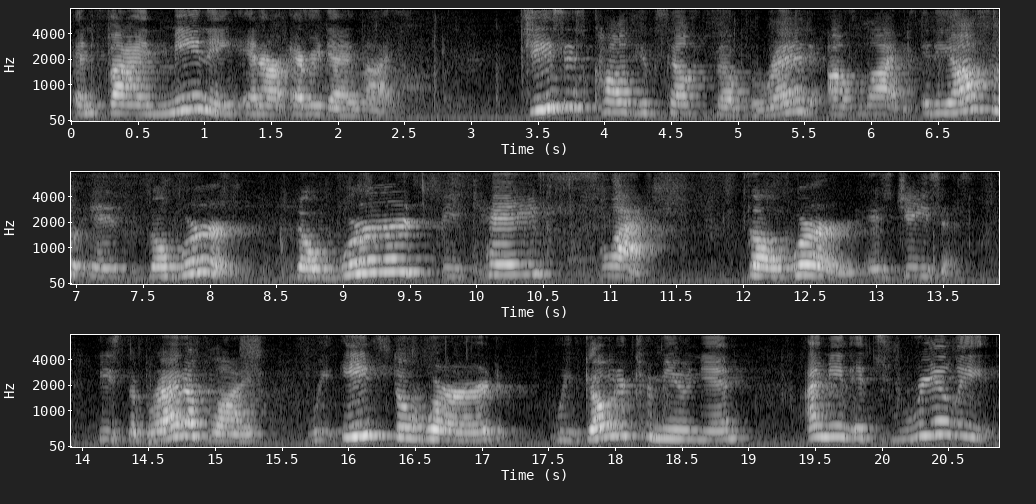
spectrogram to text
and find meaning in our everyday life. Jesus called himself the bread of life. And he also is the Word. The Word became flesh. The Word is Jesus. He's the bread of life. We eat the Word. We go to communion. I mean, it's really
